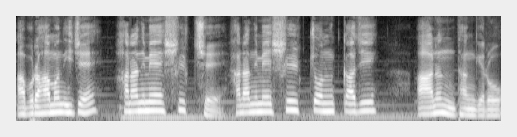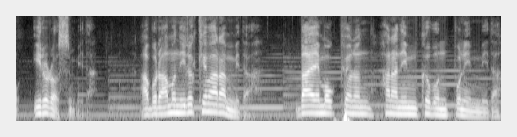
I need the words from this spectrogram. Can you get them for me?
아브라함은 이제 하나님의 실체, 하나님의 실존까지 아는 단계로 이르렀습니다. 아브라함은 이렇게 말합니다. 나의 목표는 하나님 그분뿐입니다.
